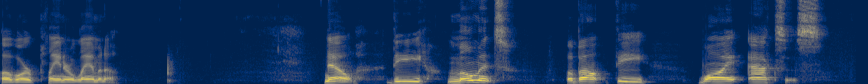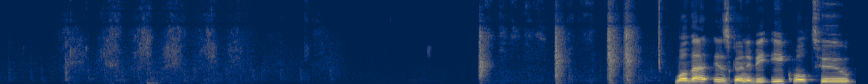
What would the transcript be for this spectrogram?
of our planar lamina. Now, the moment about the y-axis. Well, that is going to be equal to,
